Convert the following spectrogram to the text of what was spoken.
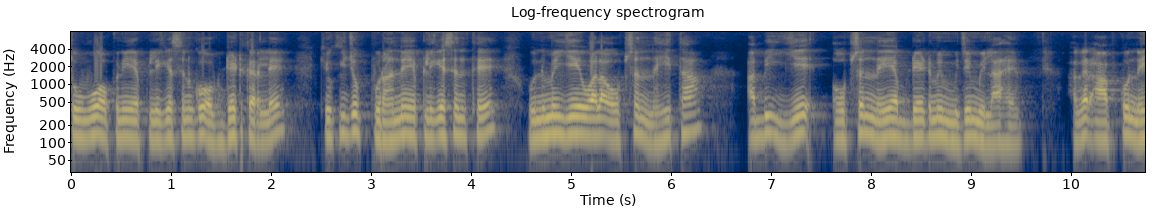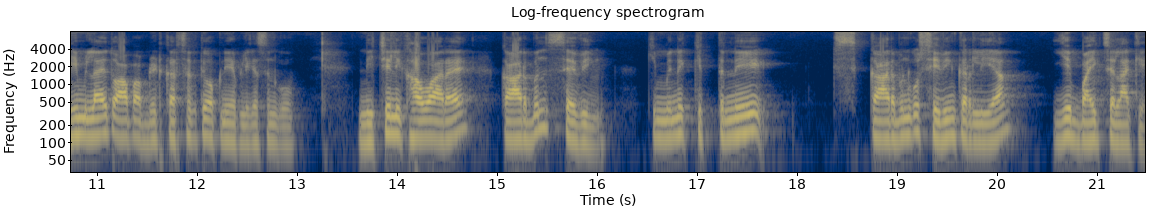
तो वो अपनी एप्लीकेशन को अपडेट कर ले, क्योंकि जो पुराने एप्लीकेशन थे, उनमें ये वाला ऑप्शन नहीं था। अभी ये ऑप्शन नए अपडेट में मुझे मिला है। अगर आपको नहीं मिला है तो आप अपडेट कर सकते हो अपनी एप्लीकेशन को। नीचे लिखा हुआ आ रहा है कार्बन सेविंग कि मैंने कितने कार्बन को सेविंग कर लिया ये बाइक चला के।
